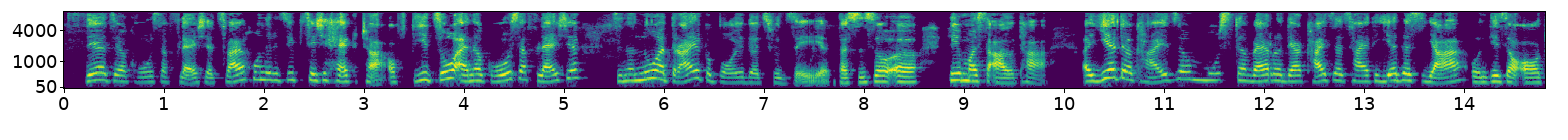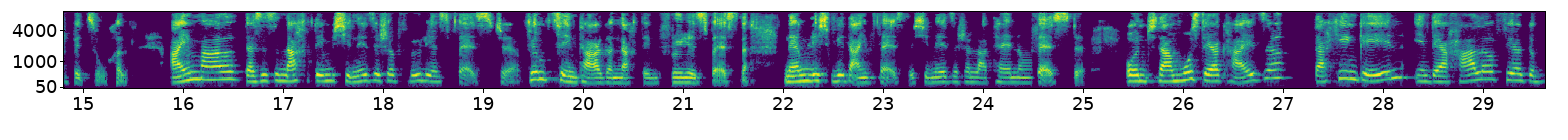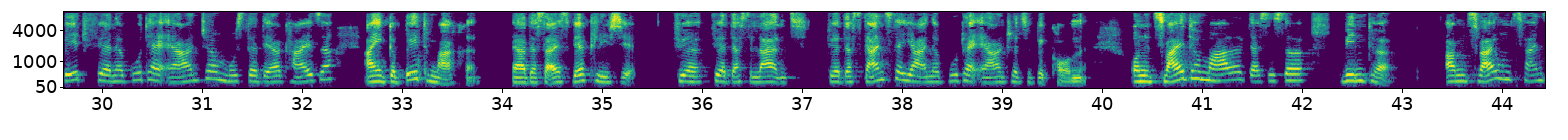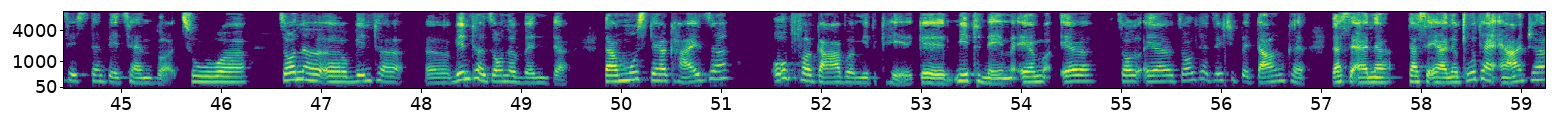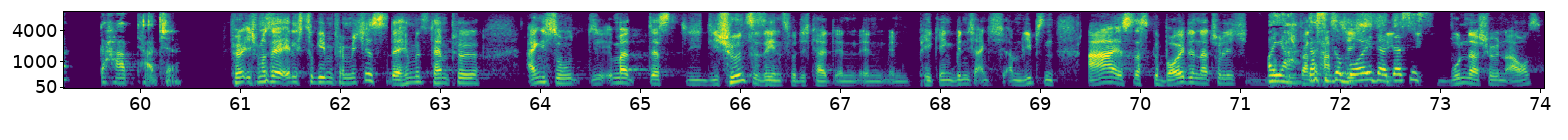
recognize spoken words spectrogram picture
sehr, sehr große Fläche, 270 Hektar. Auf die so eine große Fläche sind nur drei Gebäude zu sehen. Das ist so äh, Himmelsaltar. Äh, jeder Kaiser musste während der Kaiserzeit jedes Jahr und dieser Ort besuchen. Einmal, das ist nach dem chinesischen Frühlingsfest, 15 Tage nach dem Frühlingsfest, nämlich wieder ein Fest, chinesische Laternenfest. Und da muss der Kaiser dahin gehen in der Halle für Gebet für eine gute Ernte, musste der Kaiser ein Gebet machen. Ja, das heißt wirklich für, für das Land, für das ganze Jahr eine gute Ernte zu bekommen. Und das zweite Mal, das ist Winter. Am 22. Dezember zur Sonne, äh, Winter, äh, Wintersonnenwende. Da muss der Kaiser Opfergabe mit, mitnehmen. Er, er soll, er sollte sich bedanken, dass er eine, dass er eine gute Ernte gehabt hatte. Für, ich muss ja ehrlich zugeben, für mich ist der Himmelstempel eigentlich so die, immer das, die, die schönste Sehenswürdigkeit in, in, in Peking. Bin ich eigentlich am liebsten. A ist das Gebäude natürlich. Oh ja, das Gebäude, das ist wunderschön aus.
